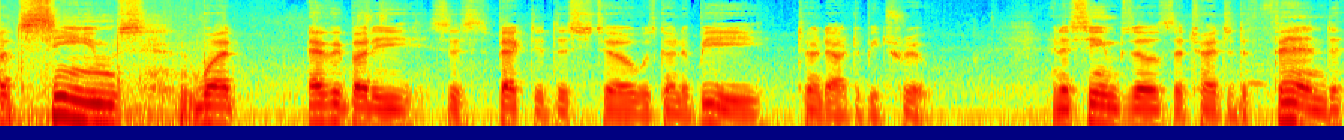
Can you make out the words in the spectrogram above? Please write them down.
it seems what everybody suspected this show was going to be turned out to be true. And it seems those that tried to defend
